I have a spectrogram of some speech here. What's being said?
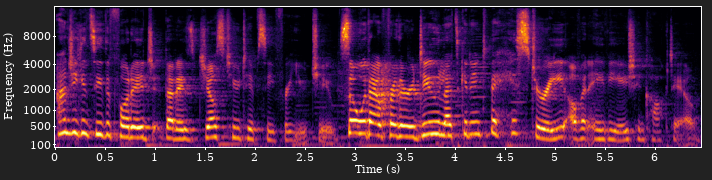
and you can see the footage that is just too tipsy for YouTube. So without further ado, let's get into the history of an aviation cocktail.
